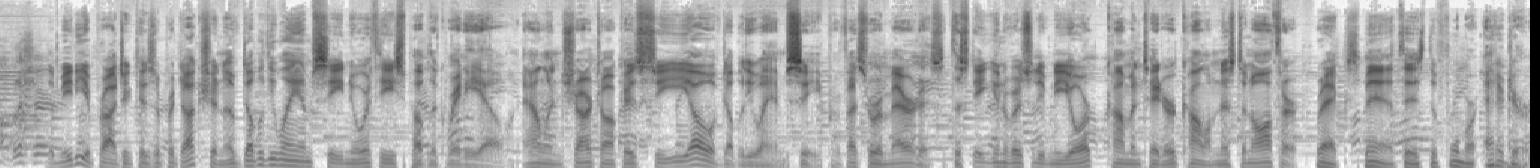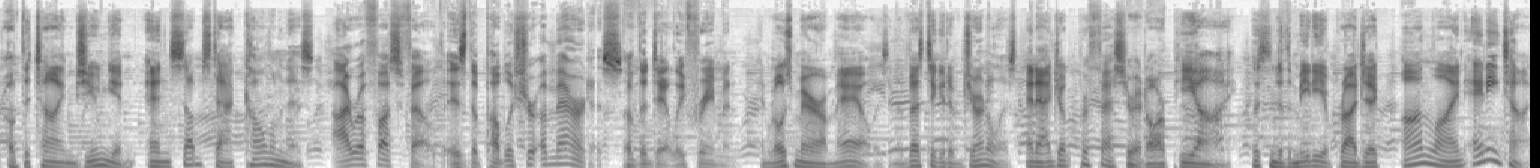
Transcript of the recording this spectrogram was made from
Publisher. The Media Project is a production of WAMC Northeast Public Radio. Alan Chartock is CEO of WAMC, Professor Emeritus at the State University of New York, commentator, columnist, and author. Rex Smith is the former editor of the Times Union and Substack columnist, Ira Fusfeld is the publisher emeritus of the Daily Freeman. and Rosemary Armao is an investigative journalist and adjunct professor at RPI. Listen to the Media Project online anytime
